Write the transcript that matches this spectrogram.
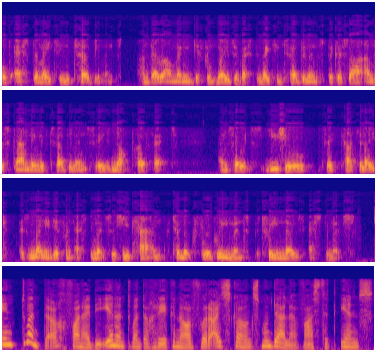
of estimating turbulence. And there are many different ways of estimating turbulence because our understanding of turbulence is not perfect. And so it's usual to calculate as many different estimates as you can to look for agreement between those estimates. In 20 vanuit die 21 rekenaar vooruitskouingsmodelle was dit eens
